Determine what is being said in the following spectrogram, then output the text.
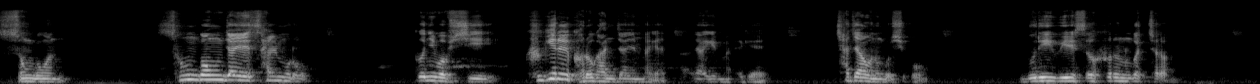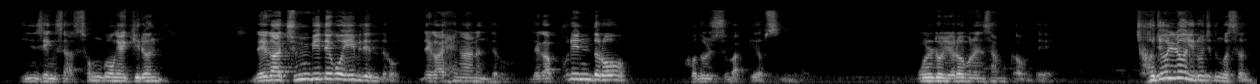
성공은 성공자의 삶으로 끊임없이 그 길을 걸어간 자에게 찾아오는 것이고 물이 위에서 흐르는 것처럼 인생사 성공의 길은 내가 준비되고 예비된 대로 내가 행하는 대로 내가 뿌린 대로 거둘 수밖에 없습니다. 오늘도 여러분의 삶 가운데 저절로 이루어지는 것은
